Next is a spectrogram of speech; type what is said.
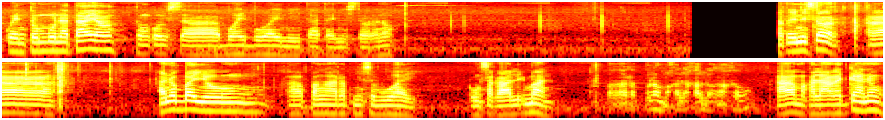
kwento muna tayo tungkol sa buhay-buhay ni Tatay Nestor ano Tatay Nestor ah ano ba yung ah, pangarap niyo sa buhay? Kung sakali man. Pangarap ko lang, makalakaw lang ako. Ah, makalakad ka, no?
